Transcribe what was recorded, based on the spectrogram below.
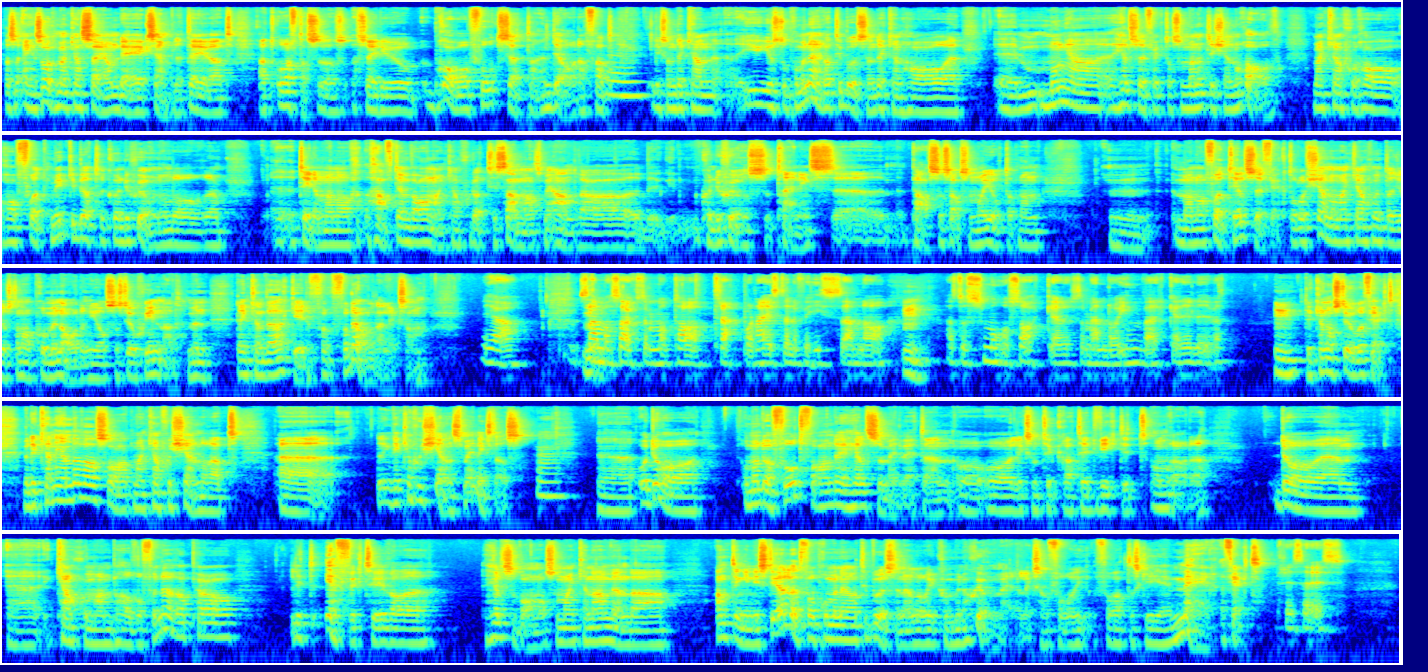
Alltså en sak man kan säga om det exemplet är ju att, att ofta så, så är det ju bra att fortsätta ändå. Därför att liksom det kan, just att promenera till bussen, det kan ha eh, många hälsoeffekter som man inte känner av. Man kanske har, har fått mycket bättre kondition under eh, tiden man har haft den vanan, kanske då tillsammans med andra eh, konditionsträningspass och så, som har gjort att man mm, man har fått hälsoeffekter. Då känner man kanske inte att just den här promenaden gör så stor skillnad. Men den kan verka i det för, fördolda liksom. Ja. Samma sak som att ta trapporna istället för hissen och Mm. alltså små saker som ändå inverkar i livet. Mm, det kan ha stor effekt. Men det kan ändå vara så att man kanske känner att eh, det, det kanske känns meningslös. Eh, och då om man då fortfarande är hälsomedveten och, och liksom tycker att det är ett viktigt område, då ehm, eh, kanske man behöver fundera på lite effektivare hälsovanor som man kan använda antingen istället för att promenera till bussen eller i kombination med det, liksom, för, för att det ska ge mer effekt. Precis.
